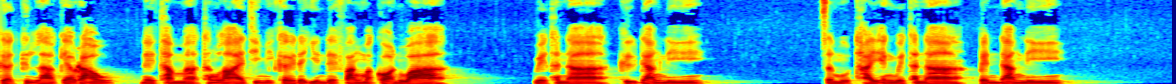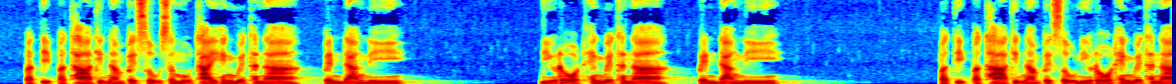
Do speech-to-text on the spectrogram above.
เกิดขึ้นแล้วแก่เราในธรรมะทั้งหลายที่มิเคยได้ยินได้ฟังมาก่อนว่า เวทนาคือดังนี้ สมุทัยแห่งเวทนาเป็นดังนี้ ปฏิปทาที่นำไปสู่สมุทัยแห่งเวทนาเป็นดังนี้ นิโรธแห่งเวทนาเป็นดังนี้ ปฏิปทาที่นำไปสู่นิโรธแห่งเวทนา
